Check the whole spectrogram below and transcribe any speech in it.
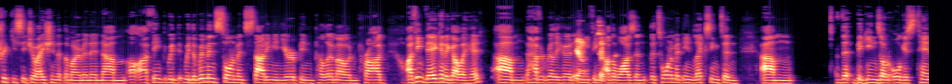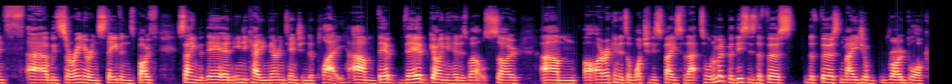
tricky situation at the moment, and um, I think with with the women's tournament starting in Europe in Palermo and Prague. I think they're going to go ahead. Um, haven't really heard yeah, anything otherwise. And the tournament in Lexington, um, that begins on August 10th uh, with Serena and Stevens both saying that they're and indicating their intention to play. Um, they're they're going ahead as well. So um, I reckon it's a watch this space for that tournament. But this is the first the first major roadblock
